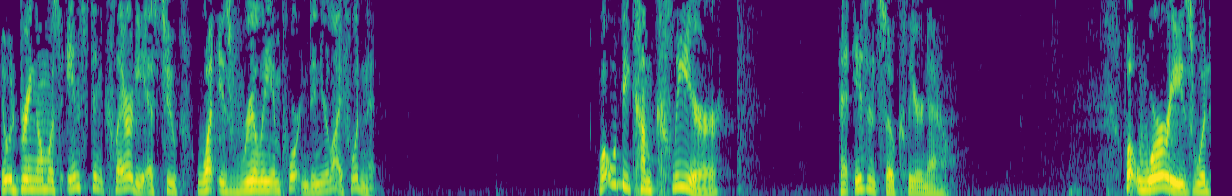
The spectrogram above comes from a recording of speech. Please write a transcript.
It would bring almost instant clarity as to what is really important in your life, wouldn't it? What would become clear that isn't so clear now? What worries would,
